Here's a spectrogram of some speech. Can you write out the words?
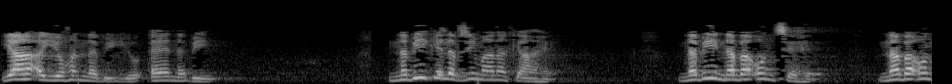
یا ایوہن نبی اے نبی نبی کے لفظی معنی کیا ہے؟ نبی نبا ان سے ہے۔ نبا ان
